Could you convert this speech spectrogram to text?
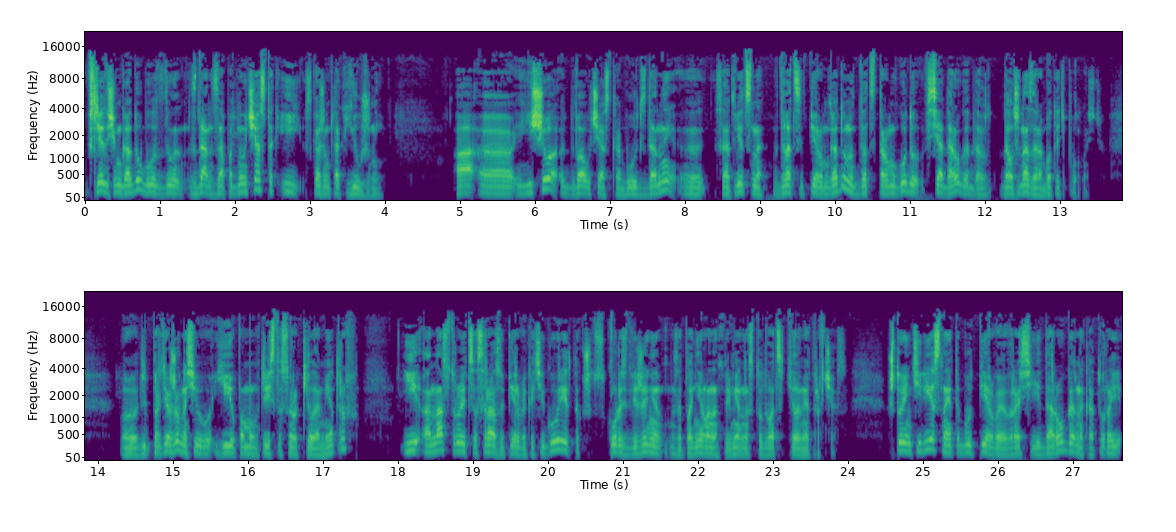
В следующем году будет сдан западный участок и, скажем так, южный. А э, еще два участка будут сданы, э, соответственно, в 2021 году, но к 2022 году вся дорога дол- должна заработать полностью. Э, для, протяженность ее, ее, по-моему, 340 километров. И она строится сразу первой категории, так что скорость движения запланирована примерно 120 километров в час. Что интересно, это будет первая в России дорога, на которой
